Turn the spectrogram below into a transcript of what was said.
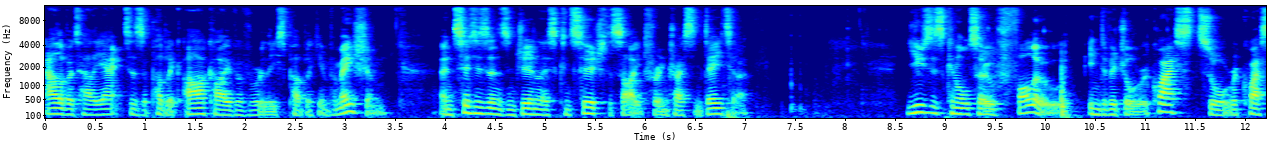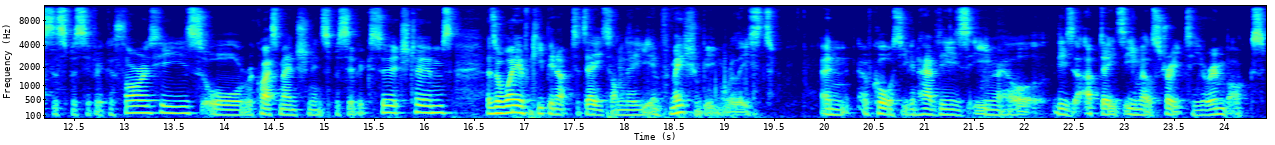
Alaveteli acts as a public archive of released public information, and citizens and journalists can search the site for interesting data. Users can also follow individual requests or requests to specific authorities or request mention in specific search terms as a way of keeping up to date on the information being released. And of course, you can have these email these updates emailed straight to your inbox.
